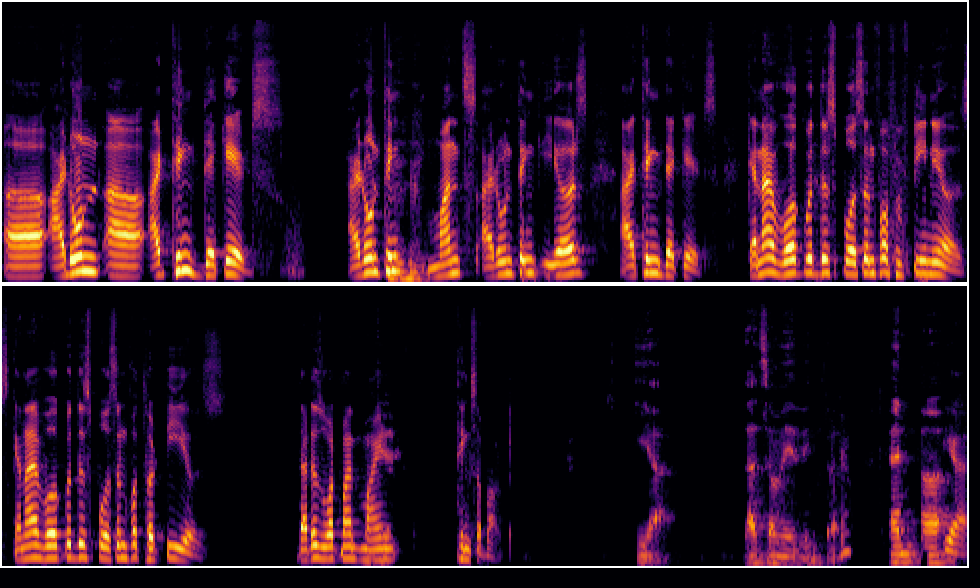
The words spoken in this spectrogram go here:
uh, I don't. Uh, I think decades. I don't think hmm months. I don't think years. I think decades. Can I work with this person for 15 years? Can I work with this person for 30 years? That is what my Okay. mind thinks about. Yeah. That's amazing, sir. Okay. And uh, Yeah.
